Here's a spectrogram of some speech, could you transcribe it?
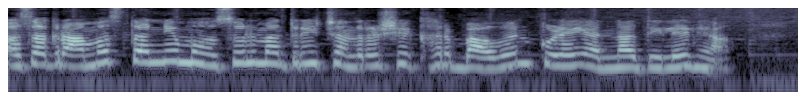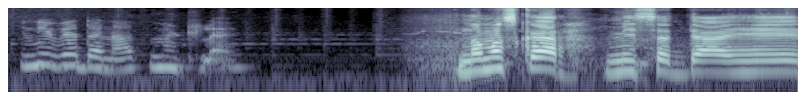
असं ग्रामस्थांनी महसूल मंत्री चंद्रशेखर बावनकुळे यांना दिलेल्या निवेदनात म्हटलंय. नमस्कार मी सध्या आहे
